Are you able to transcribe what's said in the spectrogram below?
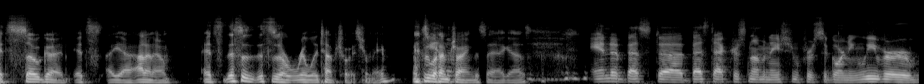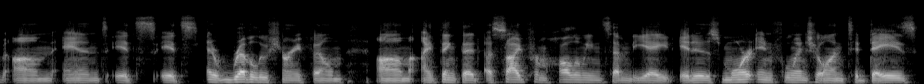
it's so good. It's uh, yeah, I don't know. It's this is this is a really tough choice for me. Is what I'm trying to say, I guess. and a best uh, best actress nomination for Sigourney Weaver. Um, and it's it's a revolutionary film. Um, I think that aside from Halloween '78, it is more influential on today's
